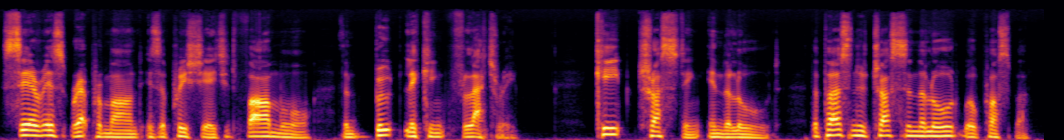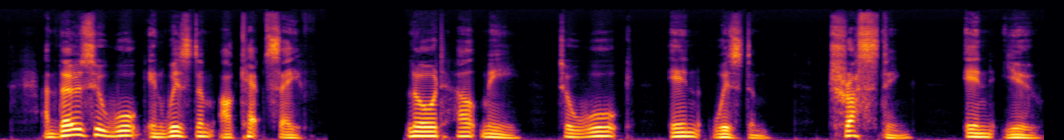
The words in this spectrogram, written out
serious reprimand is appreciated far more than boot-licking flattery. Keep trusting in the Lord. The person who trusts in the Lord will prosper, and those who walk in wisdom are kept safe. Lord, help me to walk in wisdom, trusting in you.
